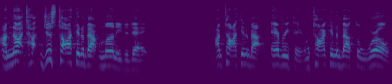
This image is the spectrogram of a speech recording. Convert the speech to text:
I'm not ta- just talking about money today. I'm talking about everything. I'm talking about the world.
